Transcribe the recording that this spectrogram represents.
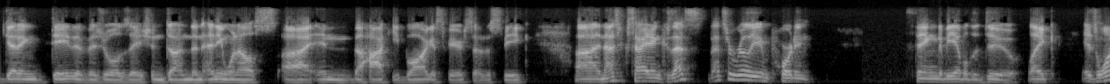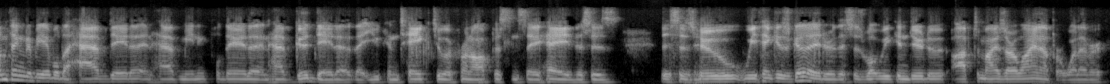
getting data visualization done than anyone else uh, in the hockey blogosphere, so to speak. Uh, and that's exciting because that's that's a really important thing to be able to do. Like, it's one thing to be able to have data and have meaningful data and have good data that you can take to a front office and say, "Hey, this is this is who we think is good, or this is what we can do to optimize our lineup, or whatever."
